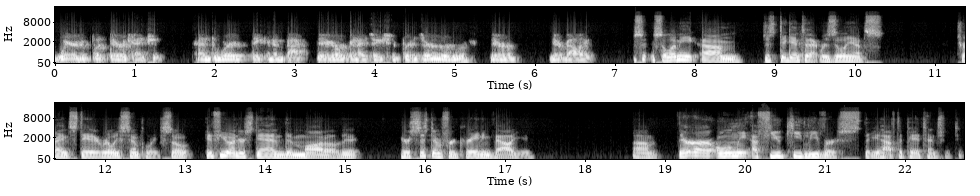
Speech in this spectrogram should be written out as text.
where to put their attention and where they can impact their organization, preserve their their value. So, so let me um, just dig into that resilience. Try and state it really simply. So, if you understand the model, the your system for creating value, um, there are only a few key levers that you have to pay attention to.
